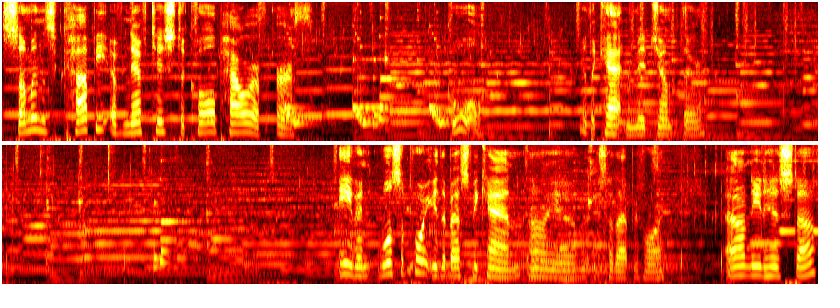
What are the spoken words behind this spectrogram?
Summons copy of Nephthys to call power of Earth. Cool. Got the cat in mid-jump there. Avin, we'll support you the best we can. Oh yeah, I said that before. I don't need his stuff.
